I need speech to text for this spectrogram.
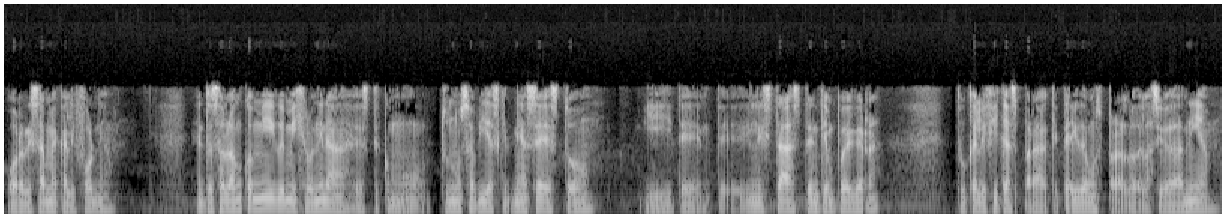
o regresarme a California. Entonces hablaron conmigo y me dijeron, mira, este, como tú no sabías que tenías esto y te enlistaste en tiempo de guerra, tú calificas para que te ayudemos para lo de la ciudadanía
